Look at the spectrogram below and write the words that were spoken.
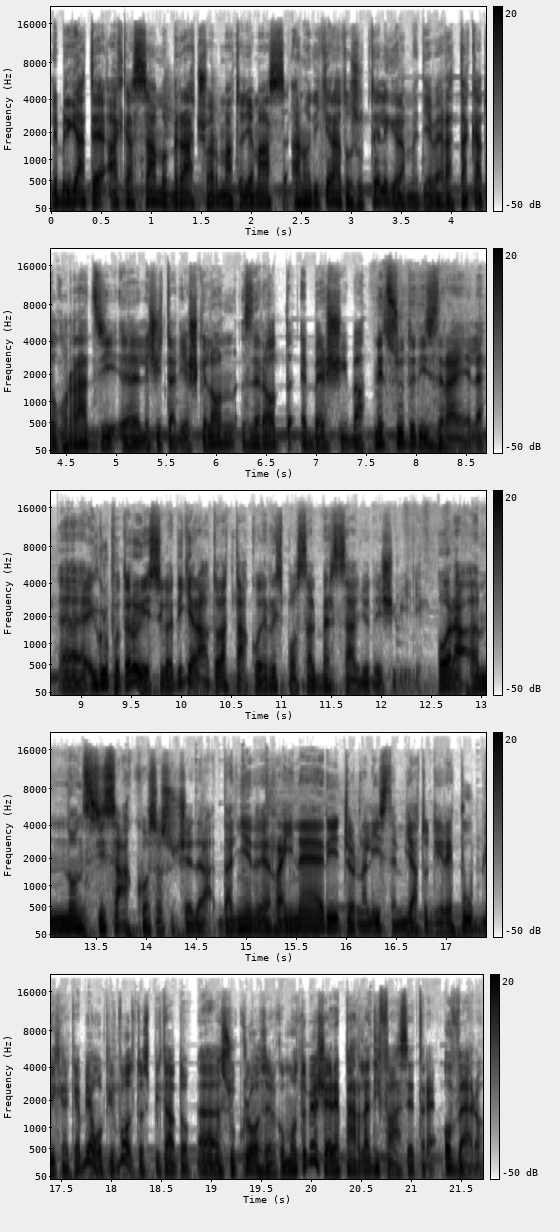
Le brigate Al-Qassam, braccio armato di Hamas, hanno dichiarato su Telegram di aver attaccato con razzi eh, le città di Ashkelon, Zerot e Beersheba, nel sud di Israele. Eh, il gruppo terroristico ha dichiarato l'attacco in risposta al bersaglio dei civili. Ora eh, non si sa cosa succederà. Daniele Raineri, giornalista inviato di Repubblica che abbiamo più volte ospitato eh, su Closer con molto piacere, parla di fase 3, ovvero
